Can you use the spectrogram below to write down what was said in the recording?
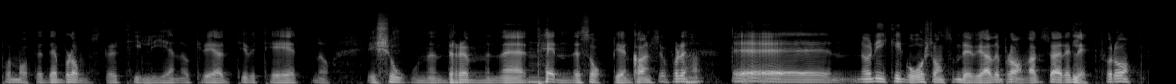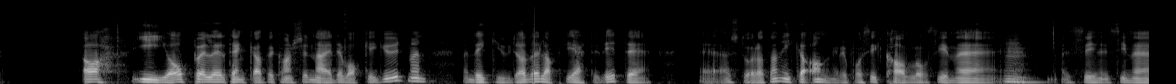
på en måte, det blomstrer til igjen. Og kreativiteten og visjonen, drømmene mm. tennes opp igjen, kanskje. For det, eh, når det ikke går sånn som det vi hadde planlagt, så er det lett for å ah, gi opp eller tenke at det kanskje Nei, det var ikke Gud. Men, men det Gud hadde lagt i hjertet ditt, det eh, står at han ikke angrer på sitt kall og sine, mm. sine, sine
